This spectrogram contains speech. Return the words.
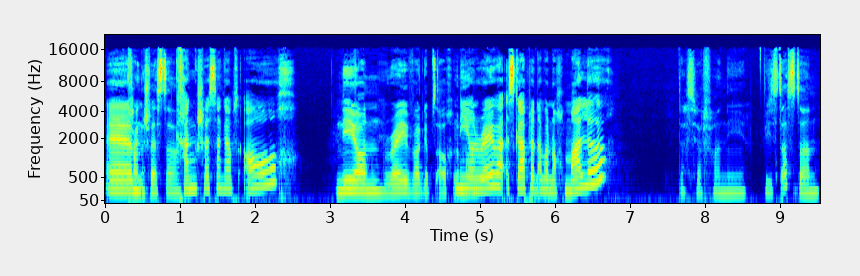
Ähm, Krankenschwester. Krankenschwester gab es auch. Neon, Raver gibt's auch immer. Neon Raver. Es gab dann aber noch Malle. Das ist ja funny. Wie ist das dann?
